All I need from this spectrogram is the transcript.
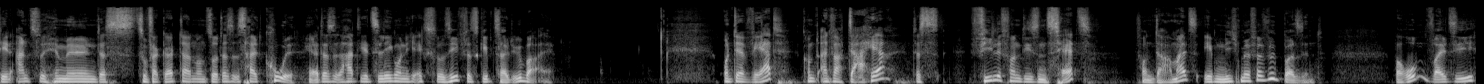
den anzuhimmeln, das zu vergöttern und so. Das ist halt cool. Ja, das hat jetzt Lego nicht exklusiv, das gibt's halt überall. Und der Wert kommt einfach daher, dass viele von diesen Sets von damals eben nicht mehr verfügbar sind. Warum? Weil sie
